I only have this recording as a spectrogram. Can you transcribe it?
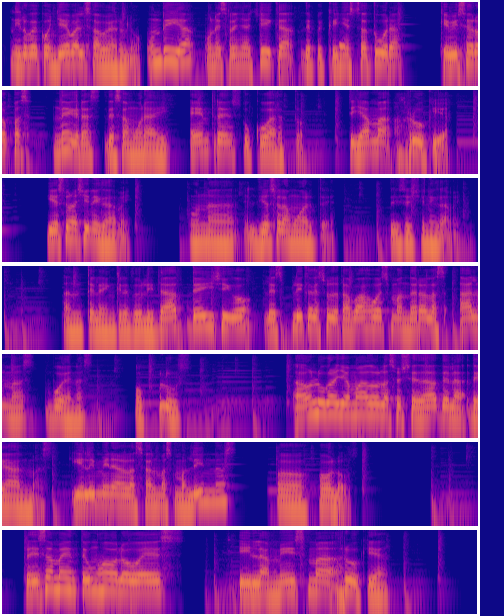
ni lo que conlleva el saberlo. Un día, una extraña chica de pequeña estatura que viste ropas negras de samurái entra en su cuarto. Se llama Rukia y es una Shinigami, una, el dios de la muerte, dice Shinigami. Ante la incredulidad de Ichigo, le explica que su trabajo es mandar a las almas buenas, o plus, a un lugar llamado la Sociedad de, la, de Almas y eliminar a las almas malignas o hollows. Precisamente un hollow es y la misma Rukia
